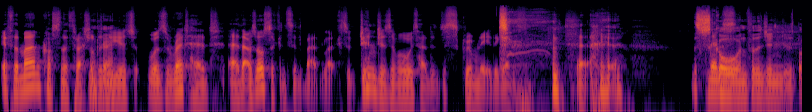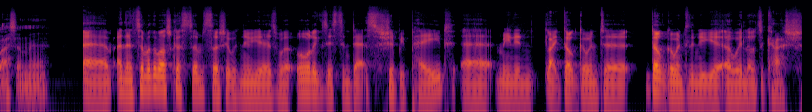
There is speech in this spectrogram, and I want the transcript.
If the man crossing the threshold Okay. New Year's was a redhead, uh, that was also considered bad luck. So gingers have always had it discriminated against. Uh, yeah. The scorn for the gingers, bless them. Yeah. Um, and then some of the Welsh customs associated with New Year's were all existing debts should be paid, uh, meaning like don't go into don't go into the new year owing loads of cash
